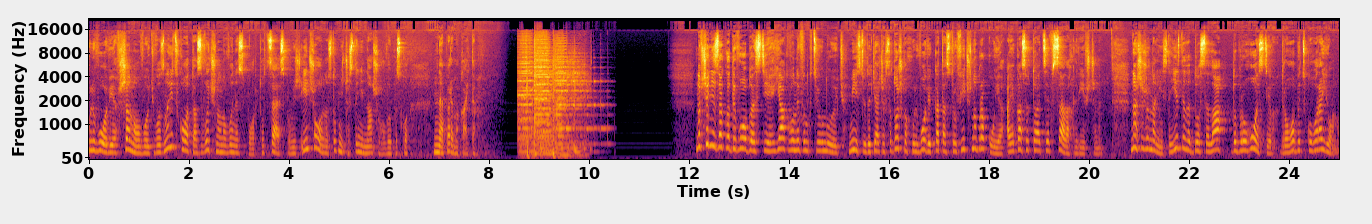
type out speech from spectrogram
у Львові вшановують Возницького та звично новини спорту. Це, з поміж іншого, у наступній частині нашого випуску. Не перемикайте. Навчальні заклади в області, як вони функціонують? Місць у дитячих садочках у Львові катастрофічно бракує. А яка ситуація в селах Львівщини? Наші журналісти їздили до села Доброгостів Дрогобицького району.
